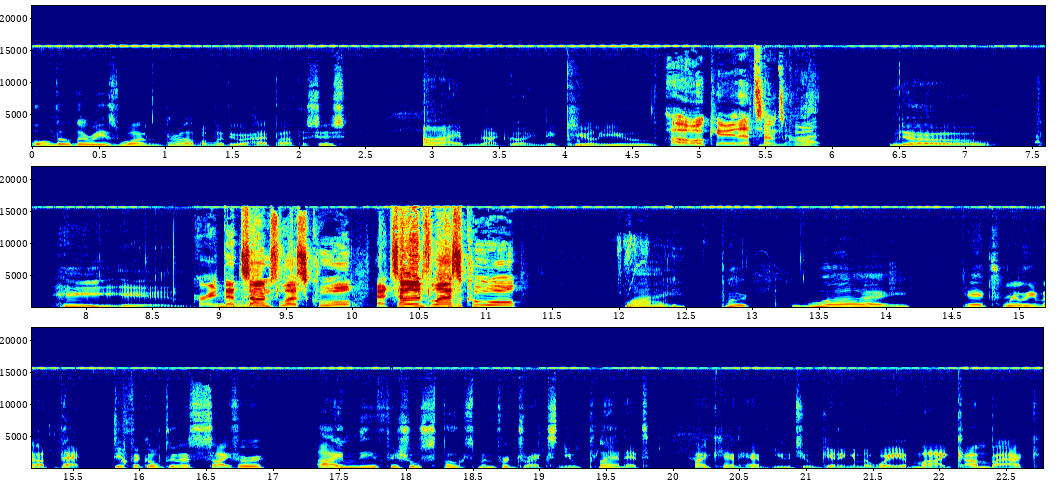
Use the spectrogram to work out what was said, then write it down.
Although there is one problem with your hypothesis, I'm not going to kill you. Oh, okay, that sounds cool. No, he is. Alright, that sounds less cool. That sounds less cool! Why? But why? It's really not that difficult to decipher. I'm the official spokesman for Drek's new planet. I can't have you two getting in the way of my comeback.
